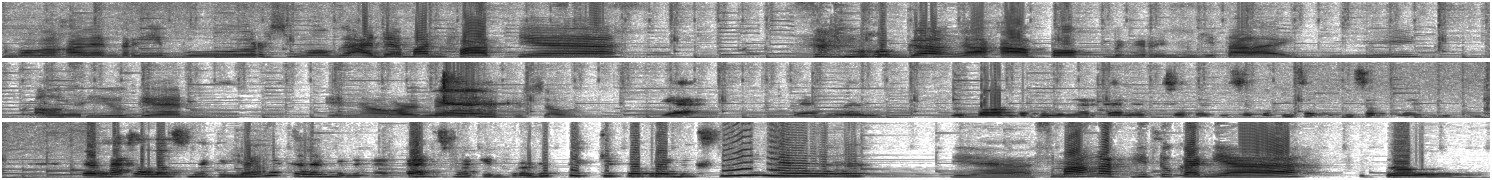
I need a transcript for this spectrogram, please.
semoga kalian terhibur, semoga ada manfaatnya. Semoga nggak kapok dengerin kita lagi. I'll see you again in our next episode. jangan lupa untuk mendengarkan episode-episode episode episode selanjutnya. Karena kalau semakin Ya. banyak kalian mendengarkan, semakin produktif kita produksinya. Ya, semangat gitu kan ya. Betul.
